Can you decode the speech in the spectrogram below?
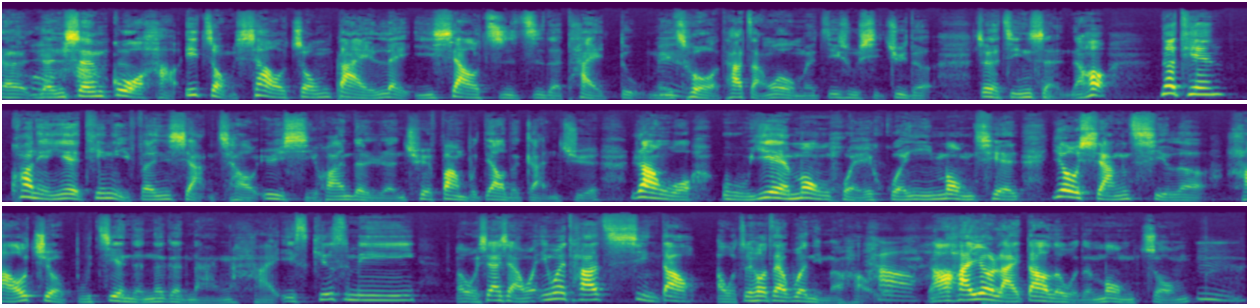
呃，人生好过好，一种笑中带泪、一笑置之的态度，没嗯错，他掌握我们基础喜剧的这个精神。然后那天跨年夜听你分享巧遇喜欢的人却放不掉的感觉，让我午夜梦回、魂萦梦牵，又想起了好久不见的那个男孩。Excuse me，呃，我现在想问，因为他信到啊，我最后再问你们好了。好好然后他又来到了我的梦中，嗯，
